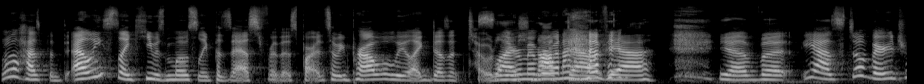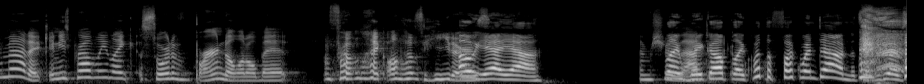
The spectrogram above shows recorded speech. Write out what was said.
Will has been th- at least like he was mostly possessed for this part, so he probably like doesn't totally Slash remember when I happened. Yeah. yeah, but yeah, it's still very traumatic, and he's probably like sort of burned a little bit from like all those heaters. Oh yeah, yeah. I'm sure. Like wake up, like what the fuck went down? It's like you have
